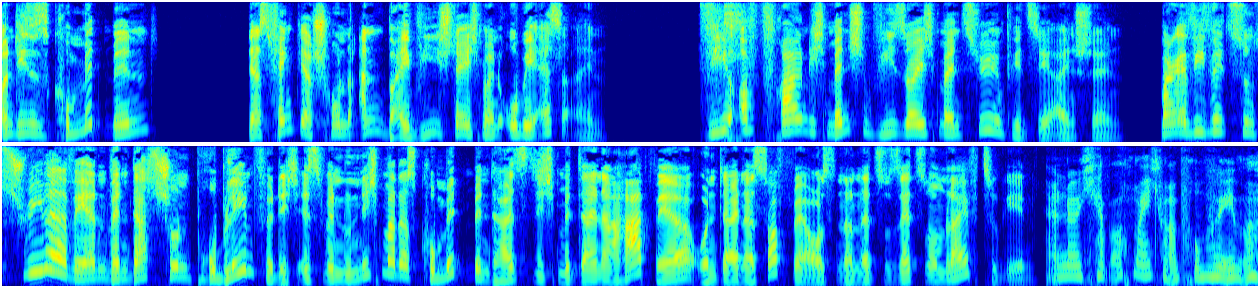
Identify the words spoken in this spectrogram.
Und dieses Commitment, das fängt ja schon an bei, wie stelle ich mein OBS ein? Wie oft fragen dich Menschen, wie soll ich meinen Streaming-PC einstellen? Wie willst du ein Streamer werden, wenn das schon ein Problem für dich ist, wenn du nicht mal das Commitment hast, dich mit deiner Hardware und deiner Software auseinanderzusetzen, um live zu gehen? Hallo, ich habe auch manchmal Probleme.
